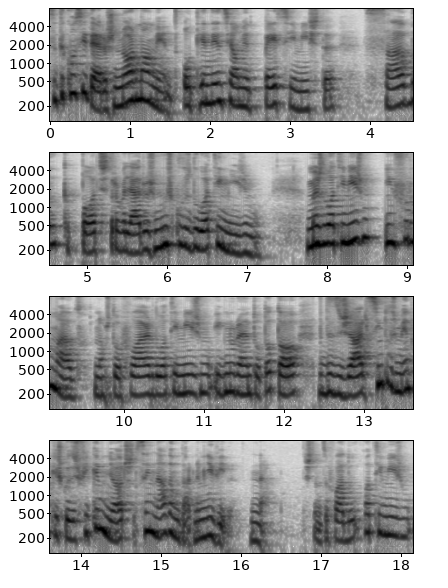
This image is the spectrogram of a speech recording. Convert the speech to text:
se te consideras normalmente ou tendencialmente pessimista, sabe que podes trabalhar os músculos do otimismo. Mas do otimismo informado. Não estou a falar do otimismo ignorante ou totó, de desejar simplesmente que as coisas fiquem melhores sem nada mudar na minha vida. Não. Estamos a falar do otimismo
